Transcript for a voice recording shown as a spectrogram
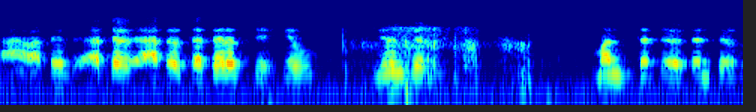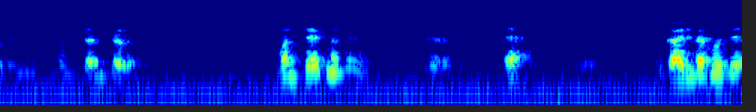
હા આ તો સતર જ છે. કેવું? નિરંતર મન સતર ચંચળ બધું. મન ચંચળ. મન છે કે નથી? હે? કાઢી નાખવું છે?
